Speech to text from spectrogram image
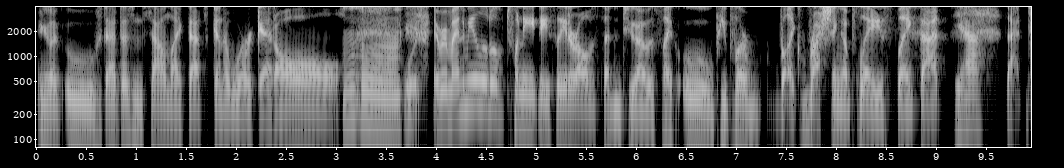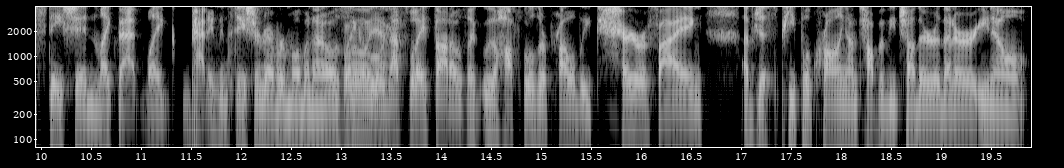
And you're like, ooh, that doesn't sound like that's going to work at all. It reminded me a little of 28 Days Later. All of a sudden, too, I was like, "Ooh, people are like rushing a place like that, Yeah, that station, like that, like Paddington Station, or whatever." Moment, I was like, Oh, "Oh, yeah. that's what I thought." I was like, "Ooh, the hospitals are probably terrifying of just people crawling on top of each other that are, you know."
